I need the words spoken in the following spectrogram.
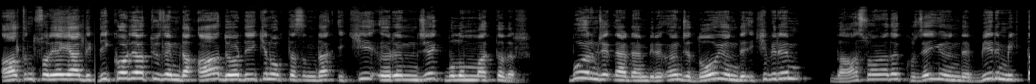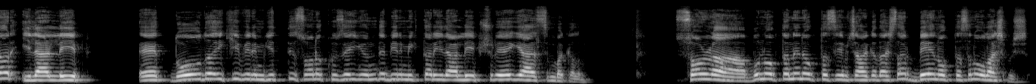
Altıncı soruya geldik. Dik koordinat düzleminde A 4'e 2 noktasında 2 örümcek bulunmaktadır. Bu örümceklerden biri önce doğu yönünde 2 birim daha sonra da kuzey yönünde bir miktar ilerleyip evet doğuda 2 birim gitti sonra kuzey yönünde bir miktar ilerleyip şuraya gelsin bakalım. Sonra bu nokta ne noktasıymış arkadaşlar? B noktasına ulaşmış.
